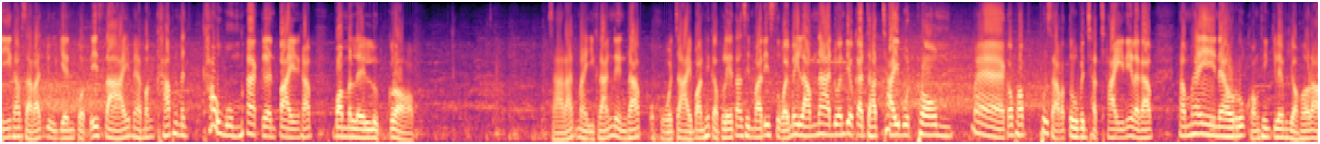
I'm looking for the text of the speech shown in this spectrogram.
นี้ครับสารัตอยู่เย็นกดได้ซ้ายแหมบังคับให้มันเข้ามุมมากเกินไปนะครับ บอลมันเลยหลุดกรอบ สารัตใหม่อีกครั้งหนึ่งครับ โอ้โห จ่ายบอลให้กับเกรตันซินวาที่สวยไม่ล้ำหน้าดวลเดียวกับจัดชัยบุตรพรมแม่ก็เพราะผู้สาประตูเป็นชัดชัยนี่แหละครับทำให้แนวรุกของทีมกิเลนพยองของเรา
